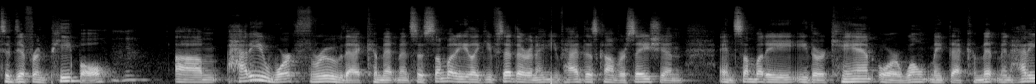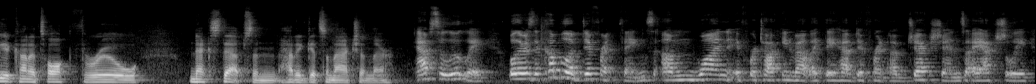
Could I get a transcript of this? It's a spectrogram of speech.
to different people. Mm-hmm. Um, how do you work through that commitment? So, somebody like you've said there, and you've had this conversation, and somebody either can't or won't make that commitment. How do you kind of talk through next steps and how to get some action there? Absolutely. Well, there's a couple of different things. Um, one, if we're talking about like they have different objections, I actually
